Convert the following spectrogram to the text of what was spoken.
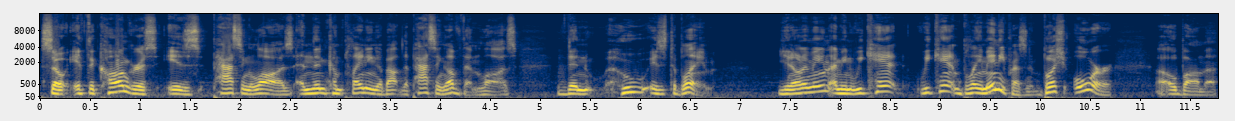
So if the Congress is passing laws and then complaining about the passing of them laws, then who is to blame? You know what I mean? I mean, we can't we can't blame any president, Bush or uh, Obama,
